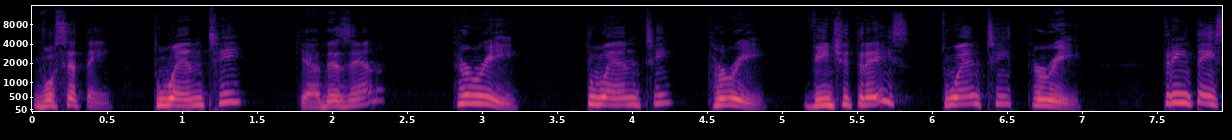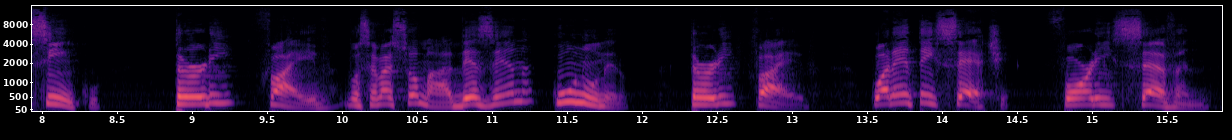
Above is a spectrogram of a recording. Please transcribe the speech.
Você tem 20, que é a dezena, 3, 23. 23, 23. 35, 35. Você vai somar a dezena com o número. 35. 47, 47.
